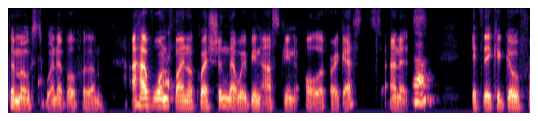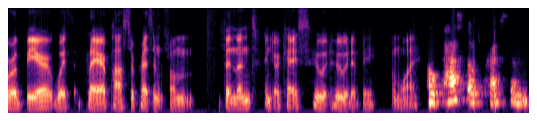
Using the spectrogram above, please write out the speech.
the most winnable for them. I have one final question that we've been asking all of our guests, and it's Yeah. if they could go for a beer with a player, past or present from Finland, in your case, who would who would it be and why? oh, past or present?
